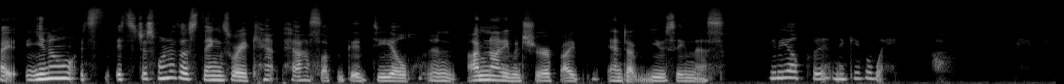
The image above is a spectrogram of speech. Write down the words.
I, you know, it's it's just one of those things where you can't pass up a good deal, and I'm not even sure if I end up using this. Maybe I'll put it in a giveaway. maybe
